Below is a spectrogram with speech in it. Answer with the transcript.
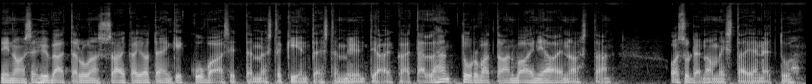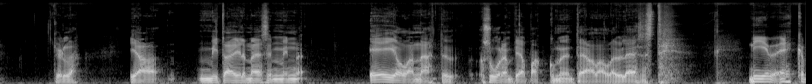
niin on se hyvä, että lunastusaika jotenkin kuvaa sitten myös sitä kiinteistön myyntiaikaa. Tällähän turvataan vain ja ainoastaan osuudenomistajien etua. Kyllä. Ja mitä ilmeisimmin ei olla nähty suurempia pakkomyyntejä alalla yleisesti. Niin, ehkä,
